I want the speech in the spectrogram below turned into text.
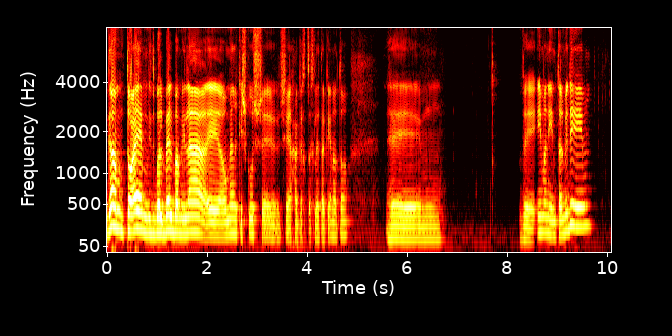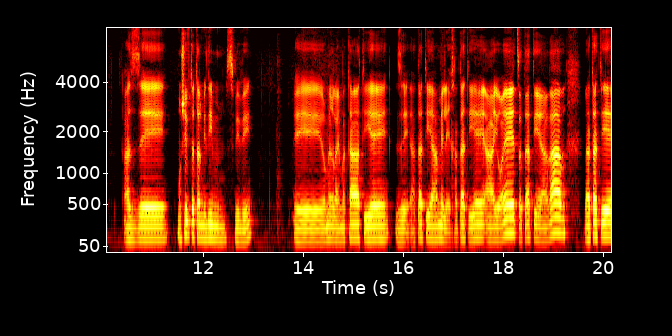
גם טועה, מתבלבל במילה, אה, אומר קשקוש אה, שאחר כך צריך לתקן אותו. אה, ואם אני עם תלמידים, אז מושיב את התלמידים סביבי, אומר להם, אתה תהיה זה, אתה תהיה המלך, אתה תהיה היועץ, אתה תהיה הרב, ואתה תהיה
